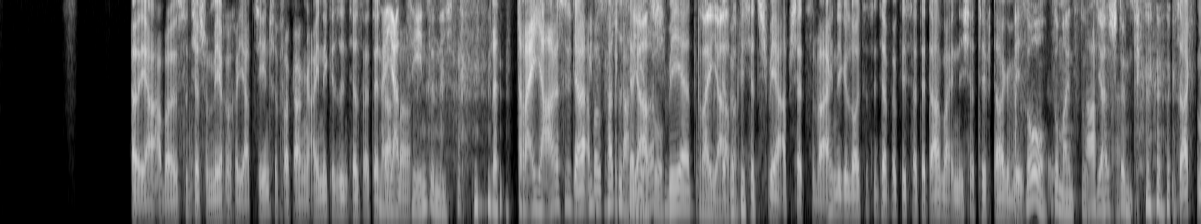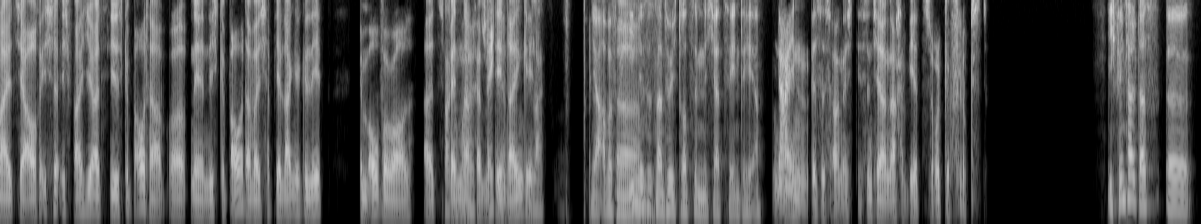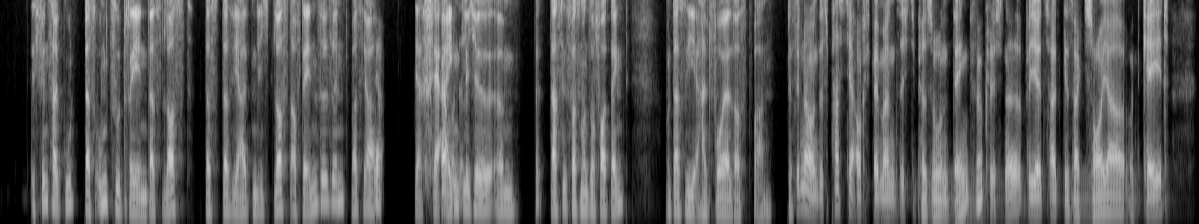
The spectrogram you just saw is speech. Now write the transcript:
Äh, ja, aber es sind ja schon mehrere Jahrzehnte vergangen. Einige sind ja seit der Na, Dama- Jahrzehnte nicht. Na, drei Jahre sind Ja, aber du kannst es ja, vergangen, Ja, jetzt so schwer, du drei kannst es Jahre. ja wirklich jetzt schwer abschätzen, weil einige Leute sind ja wirklich seit der Dama-Initiative da Ach gewesen. so, so meinst du. Ach so ja, meinst stimmt. Sagt Miles ja auch, ich, ich war hier, als die es gebaut haben. Oder, nee, nicht gebaut, aber ich habe hier lange gelebt. Im Overall, als Sag Ben nachher mit Jacob, denen dahin wie geht. lang- ja, aber für Ähm. ihn ist es natürlich trotzdem nicht Jahrzehnte her. Nein, ist es auch nicht. Die sind ja nachher wieder zurückgefluxt. Ich finde halt, dass äh, ich finde es halt gut, das umzudrehen, dass Lost, dass, dass sie halt nicht Lost auf der Insel sind, was ja, Ja. der, der Ja, eigentliche, ähm, das ist, was man sofort denkt, und dass sie halt vorher Lost waren. Das, Genau, und das passt ja auch, wenn man sich die Person denkt, wirklich, ne? Wie jetzt halt gesagt, Sawyer und Kate.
